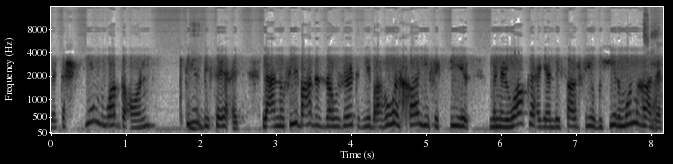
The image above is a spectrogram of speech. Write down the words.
لتحسين وضعهم كثير بيساعد. لأنه في بعض الزوجات بيبقى هو خايف كثير من الواقع يلي صار فيه وبصير منغلق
